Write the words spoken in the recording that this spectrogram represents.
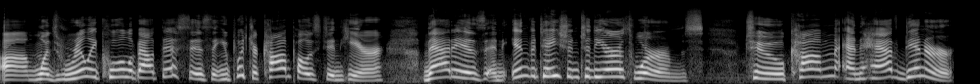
Um, what's really cool about this is that you put your compost in here. That is an invitation to the earthworms to come and have dinner.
